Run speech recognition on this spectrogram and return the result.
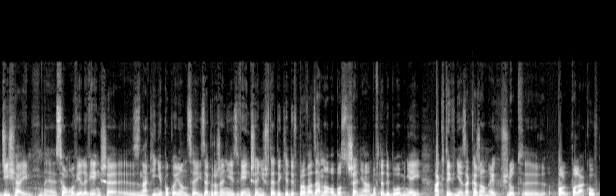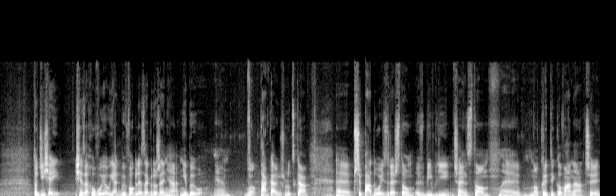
dzisiaj e, są o wiele większe znaki niepokojące i zagrożenie jest większe niż wtedy, kiedy wprowadzano obostrzenia, bo wtedy było mniej aktywnie zakażonych wśród y, Pol Polaków, to dzisiaj się zachowują, jakby w ogóle zagrożenia nie było. Nie? No, taka już ludzka e, przypadłość zresztą w Biblii często e, no, krytykowana, czy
